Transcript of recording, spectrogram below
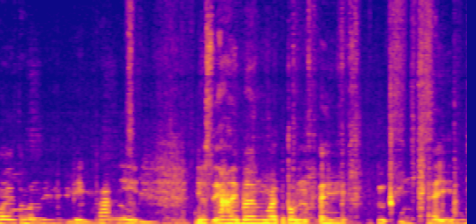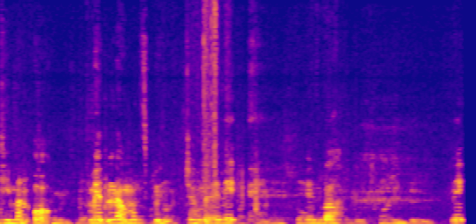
คอยทนพริกพันธุ์นี่เดี๋ยวสิให้เบิ่งว่าต้นไอ้ไอ้ที่มันออกเม็ดแล้วมันสิเป็นจังไดนี่เห็นบ่นี่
